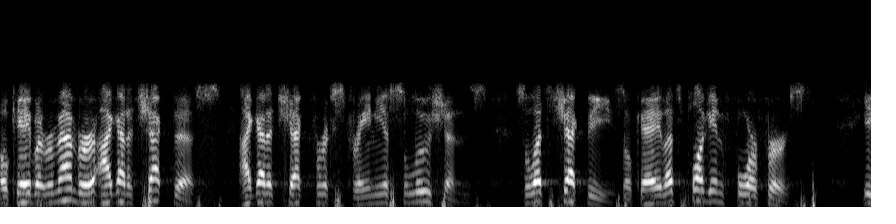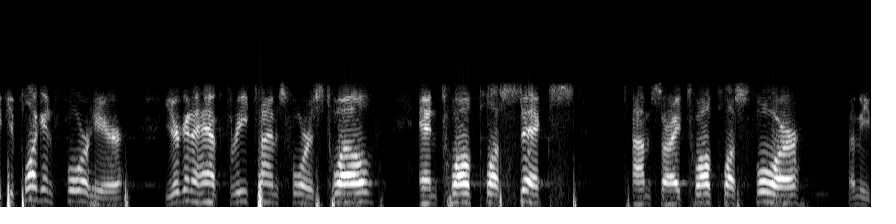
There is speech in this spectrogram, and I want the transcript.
Okay, but remember, I got to check this. I got to check for extraneous solutions. So let's check these, okay? Let's plug in 4 first. If you plug in 4 here, you're going to have 3 times 4 is 12, and 12 plus 6, I'm sorry, 12 plus 4, let me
